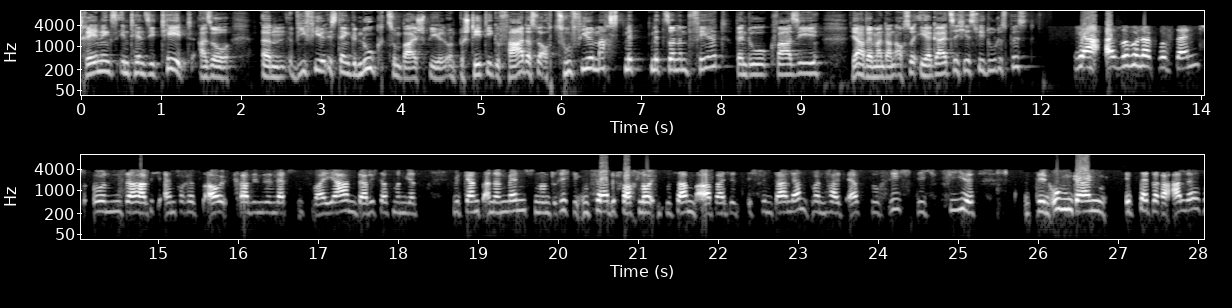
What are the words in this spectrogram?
Trainingsintensität. Also ähm, wie viel ist denn genug zum Beispiel? Und besteht die Gefahr, dass du auch zu viel machst mit, mit so einem Pferd, wenn du quasi, ja, wenn man dann auch so ehrgeizig ist, wie du das bist? Ja, also 100 Prozent. Und da habe ich einfach jetzt auch gerade in den letzten zwei Jahren, dadurch, dass man jetzt mit ganz anderen Menschen und richtigen Pferdefachleuten zusammenarbeitet. Ich finde, da lernt man halt erst so richtig viel, den Umgang etc. alles.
